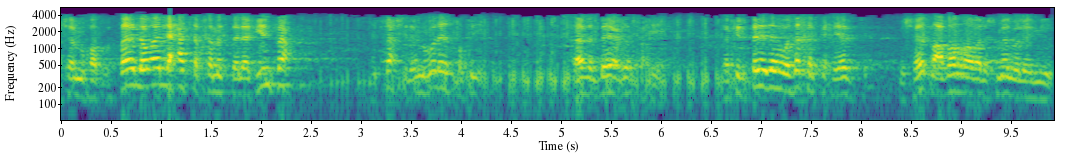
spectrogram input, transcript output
عشان المخاطرة. طيب لو قال لي حتى ب 5000 ينفع؟ ما ينفعش لأنه ولا يستطيع. هذا البيع غير صحيح. لكن الثاني ده هو دخل في حيازته. مش هيطلع بره ولا شمال ولا يمين.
